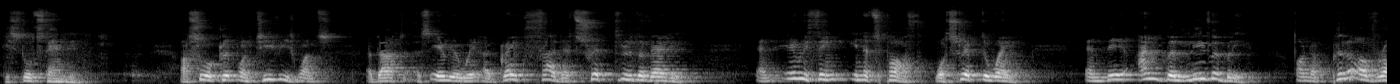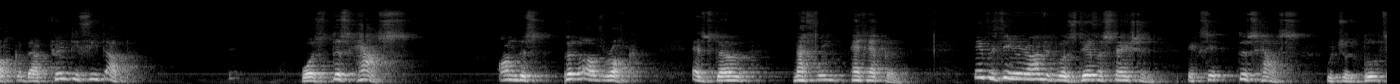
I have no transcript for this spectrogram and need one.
he's still standing. I saw a clip on TV once about this area where a great flood had swept through the valley and everything in its path was swept away. And there, unbelievably, on a pillar of rock about 20 feet up, was this house on this pillar of rock as though nothing had happened. Everything around it was devastation, except this house, which was built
